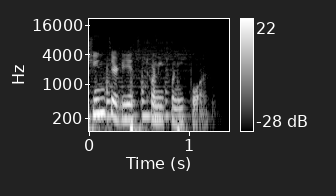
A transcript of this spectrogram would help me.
June 30th, 2024.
